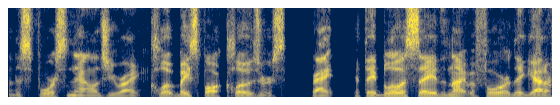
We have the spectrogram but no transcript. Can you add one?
the sports analogy, right? Clo- baseball closers. Right. If they blow a save the night before, they gotta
